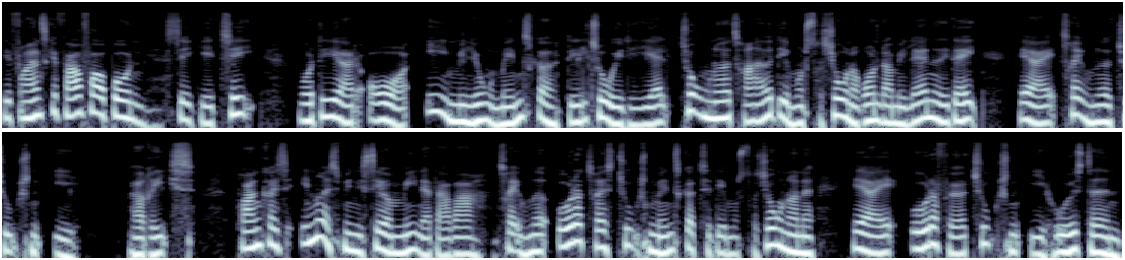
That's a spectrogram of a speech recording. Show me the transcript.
Det franske fagforbund CGT vurderer, at over 1 million mennesker deltog i de i alt 230 demonstrationer rundt om i landet i dag, heraf 300.000 i Paris. Frankrigs indrigsministerium mener, der var 368.000 mennesker til demonstrationerne, heraf 48.000 i hovedstaden,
